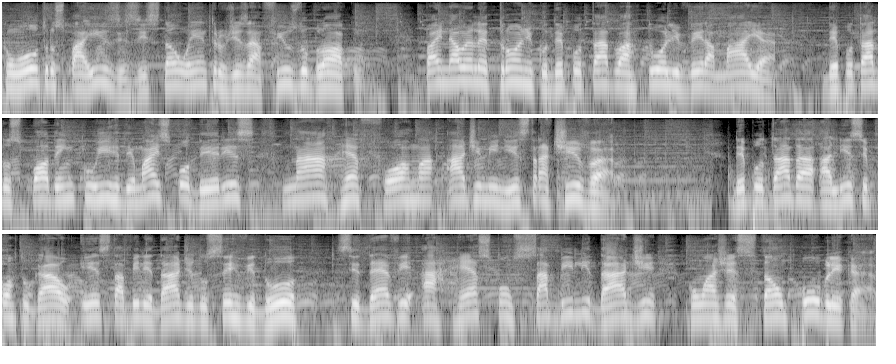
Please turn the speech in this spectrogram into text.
com outros países estão entre os desafios do bloco. Painel eletrônico, deputado Arthur Oliveira Maia. Deputados podem incluir demais poderes na reforma administrativa. Deputada Alice Portugal, estabilidade do servidor se deve à responsabilidade com a gestão pública.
